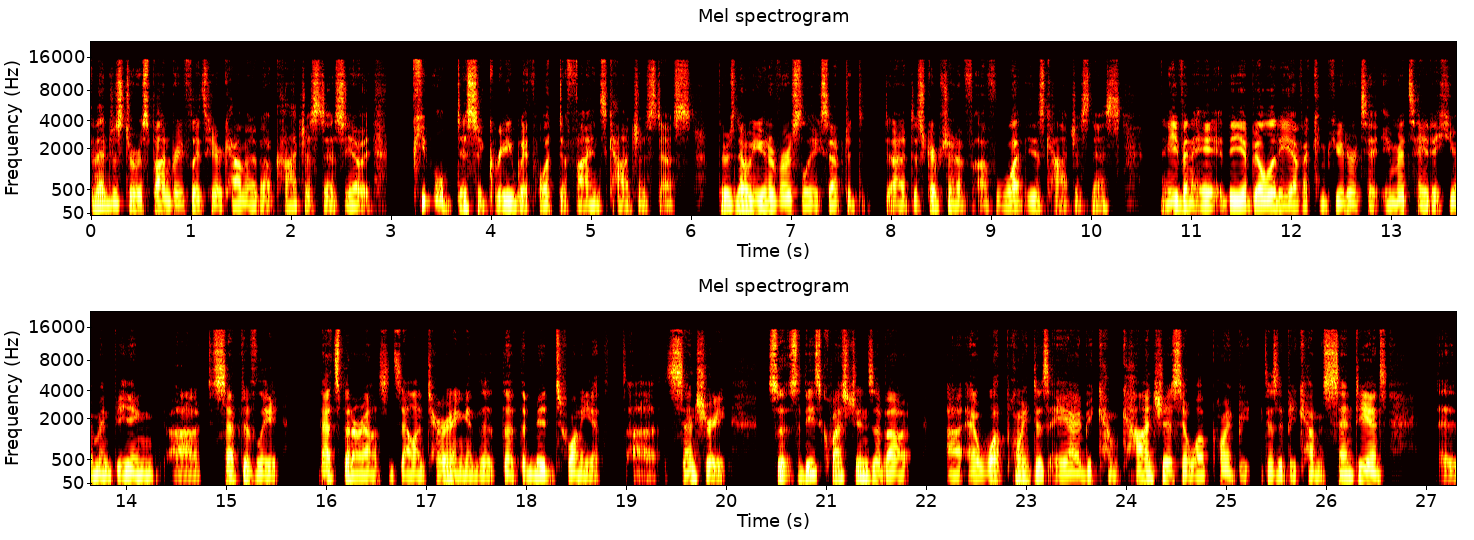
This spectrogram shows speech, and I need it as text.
And then just to respond briefly to your comment about consciousness, you know, people disagree with what defines consciousness. There's no universally accepted uh, description of, of what is consciousness. And even a, the ability of a computer to imitate a human being uh, deceptively, that's been around since Alan Turing in the, the, the mid 20th uh, century. So, so these questions about uh, at what point does AI become conscious? At what point be- does it become sentient? Uh,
